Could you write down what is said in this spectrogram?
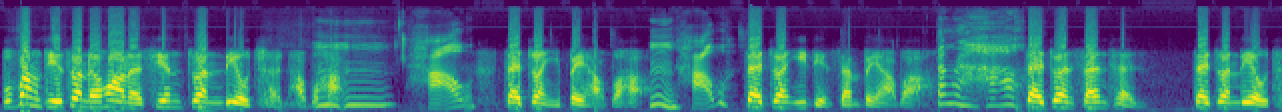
不放结算的话呢，先赚六成好不好？嗯，嗯好，再赚一倍好不好？嗯好，再赚一点三倍好不好？当然好，再赚三成，再赚六成，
